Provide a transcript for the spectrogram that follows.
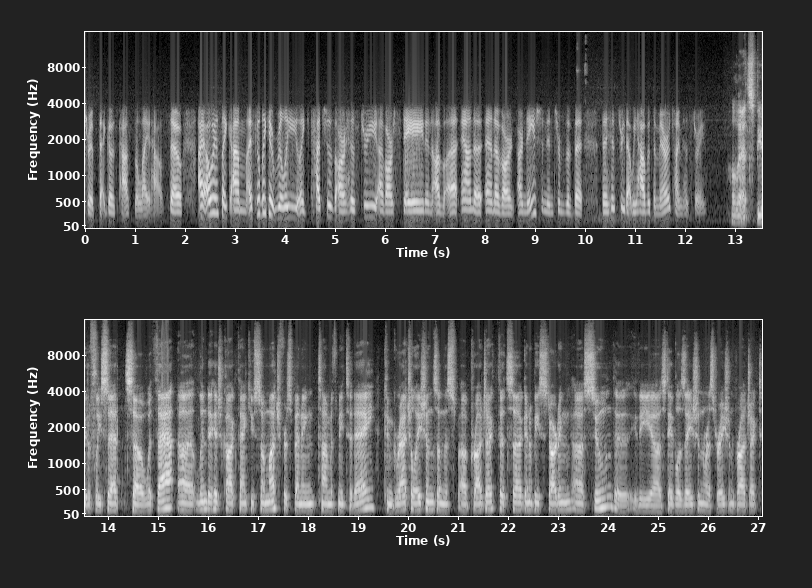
trip that goes past the lighthouse. So i always like um i feel like it really like touches our history of our state and of uh, and uh, and of our our nation in terms of the the history that we have with the maritime history Well, that's beautifully said. So, with that, uh, Linda Hitchcock, thank you so much for spending time with me today. Congratulations on this uh, project that's uh, going to be starting uh, soon the, the uh, stabilization restoration project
